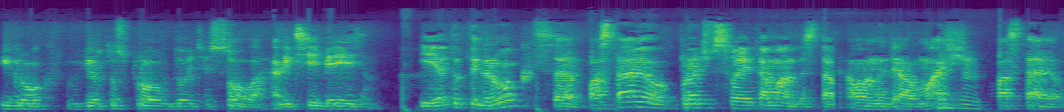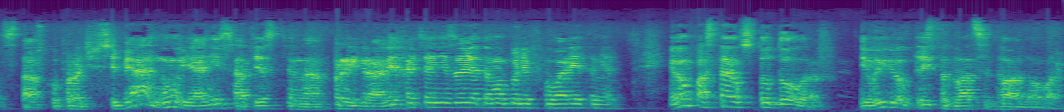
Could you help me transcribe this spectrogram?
игрок в Virtus.pro в доте Соло, Алексей Березин. И этот игрок поставил против своей команды ставку. Он играл матч, mm-hmm. поставил ставку против себя, ну и они, соответственно, проиграли, хотя они заведомо были фаворитами. И он поставил 100 долларов и выиграл 322 доллара.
